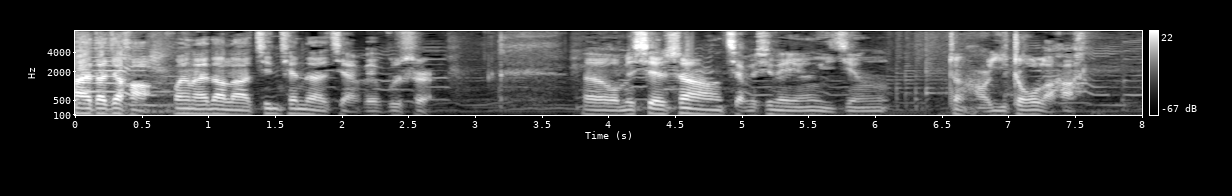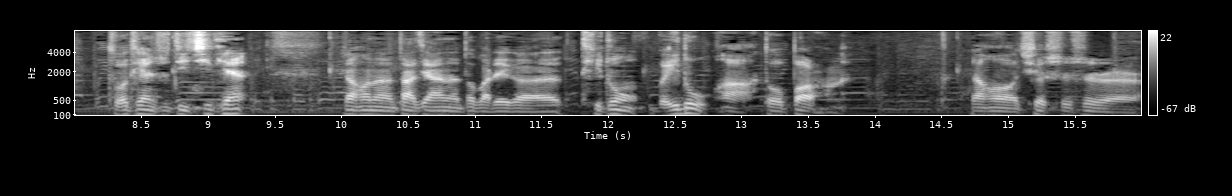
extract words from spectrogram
嗨，大家好，欢迎来到了今天的减肥不是。呃，我们线上减肥训练营已经正好一周了哈，昨天是第七天，然后呢，大家呢都把这个体重维度啊都报上来，然后确实是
